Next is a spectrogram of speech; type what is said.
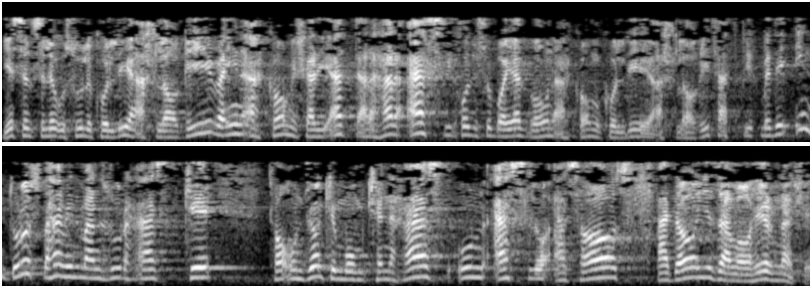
یه سلسله اصول کلی اخلاقی و این احکام شریعت در هر اصلی خودش رو باید با اون احکام کلی اخلاقی تطبیق بده. این درست به همین منظور هست که تا اونجا که ممکن هست اون اصل و اساس فدای زواهر نشه.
